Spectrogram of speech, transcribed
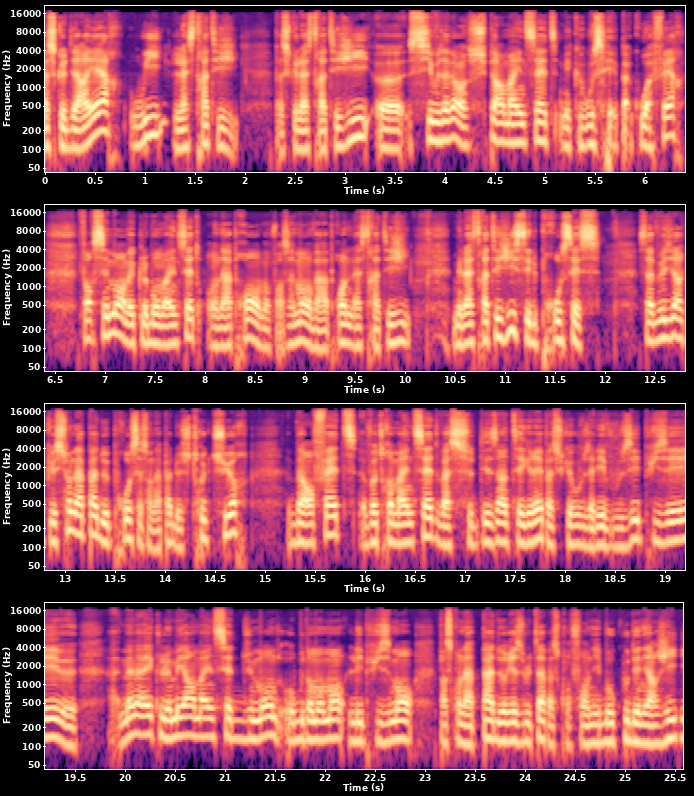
Parce que derrière, oui, la stratégie. Parce que la stratégie, euh, si vous avez un super mindset mais que vous savez pas quoi faire, forcément avec le bon mindset, on apprend. Donc forcément, on va apprendre la stratégie. Mais la stratégie, c'est le process. Ça veut dire que si on n'a pas de process, on n'a pas de structure, ben en fait, votre mindset va se désintégrer parce que vous allez vous épuiser. Euh, même avec le meilleur mindset du monde, au bout d'un moment, l'épuisement, parce qu'on n'a pas de résultat, parce qu'on fournit beaucoup d'énergie,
